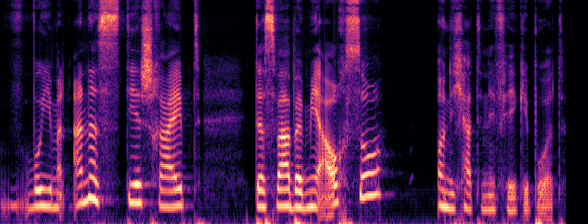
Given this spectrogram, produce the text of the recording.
wo jemand anders dir schreibt, das war bei mir auch so und ich hatte eine Fehlgeburt.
